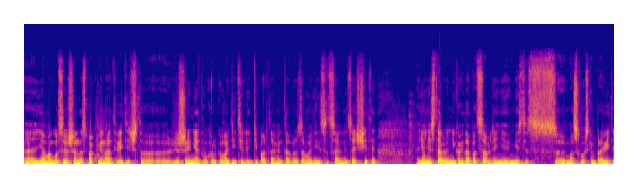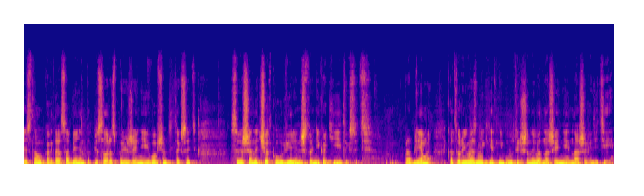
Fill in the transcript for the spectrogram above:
я могу совершенно спокойно ответить, что э, решение двух руководителей Департамента образования и социальной защиты я не ставлю никогда под сомнение вместе с э, московским правительством, когда Собянин подписал распоряжение. И, в общем-то, так сказать, совершенно четко уверен, что никакие, так сказать, проблемы, которые возникнут, не будут решены в отношении наших детей.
